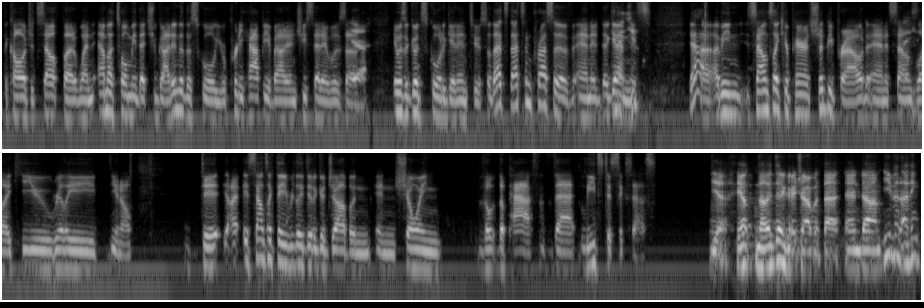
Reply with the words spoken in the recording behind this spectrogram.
the college itself, but when Emma told me that you got into the school, you were pretty happy about it, and she said it was a yeah. it was a good school to get into. So that's that's impressive, and it again, it's yeah. I mean, it sounds like your parents should be proud, and it sounds like you really, you know, did. It sounds like they really did a good job in in showing the, the path that leads to success. Yeah. Yep. No, they did a great job with that. And um, even I think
